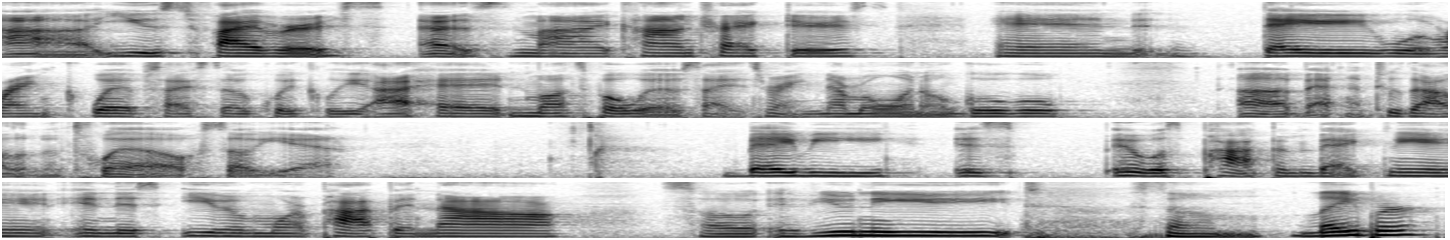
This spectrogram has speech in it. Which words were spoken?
I used Fiverr as my contractors, and they will rank websites so quickly. I had multiple websites ranked number one on Google uh, back in 2012. So yeah, baby, it's it was popping back then, and it's even more popping now. So if you need some labor,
